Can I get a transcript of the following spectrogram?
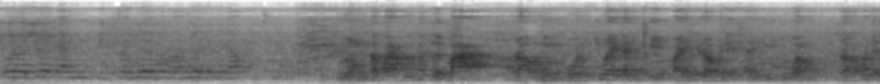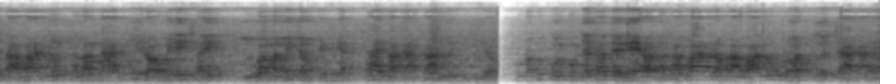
พวกเราช่วยกันปิดไฟเพื่อลดโลกร้อนด้วยใช่ไหมครับ ลองนึกสภาพดูถ้าเกิดว่าเราหนึ่งคนช่วยกันปิดไฟที่เราไม่ได้ใช้หนึ่งดวง เราก็จะสามารถลดพลังงานที่เราไม่ได้ใช้ หรือว่ามันไม่จำเป็นเนี่ยได้มหาศาลเลยทีเดียวพวกเราทุกคนคงจะเข้าใจแล้วนะครับว่าสภาวะโลกร้อนเกิดจากอะไร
